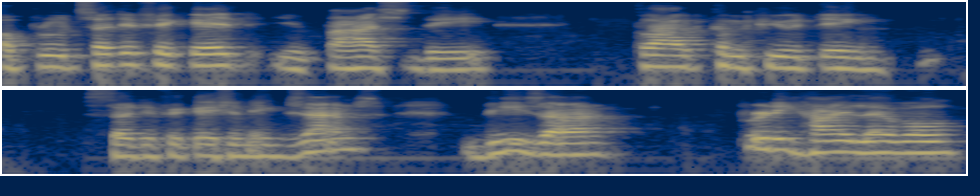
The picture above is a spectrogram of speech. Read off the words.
approved certificate, you pass the cloud computing certification exams. These are pretty high level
